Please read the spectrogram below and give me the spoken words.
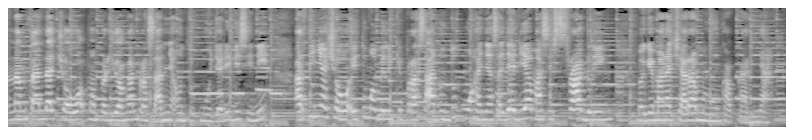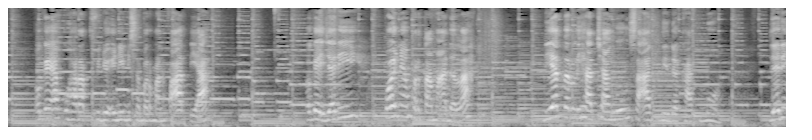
enam tanda cowok memperjuangkan perasaannya untukmu. Jadi di sini artinya cowok itu memiliki perasaan untukmu hanya saja dia masih struggling bagaimana cara mengungkapkannya. Oke, aku harap video ini bisa bermanfaat ya. Oke, jadi poin yang pertama adalah dia terlihat canggung saat di dekatmu. Jadi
